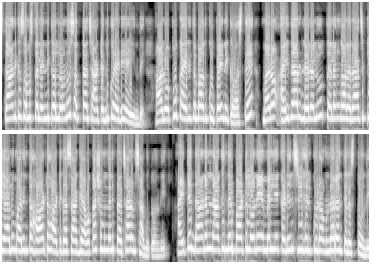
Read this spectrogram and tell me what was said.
స్థానిక సంస్థల ఎన్నికల్లోనూ సత్తా చాటేందుకు రెడీ అయింది. ఆలోపు ఖైరతాబాద్కు ఉప ఎన్నిక వస్తే మరో ఐదారు నెలలు తెలంగాణ రాజకీయాలు మరింత హాట్ హాట్గా సాగే అవకాశం ఉందని ప్రచారం సాగుతోంది. అయితే దానం నాగేందర్ బాటలోనే ఎమ్మెల్యే కడియం శ్రీహరి కూడా ఉన్నారని తెలుస్తోంది.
